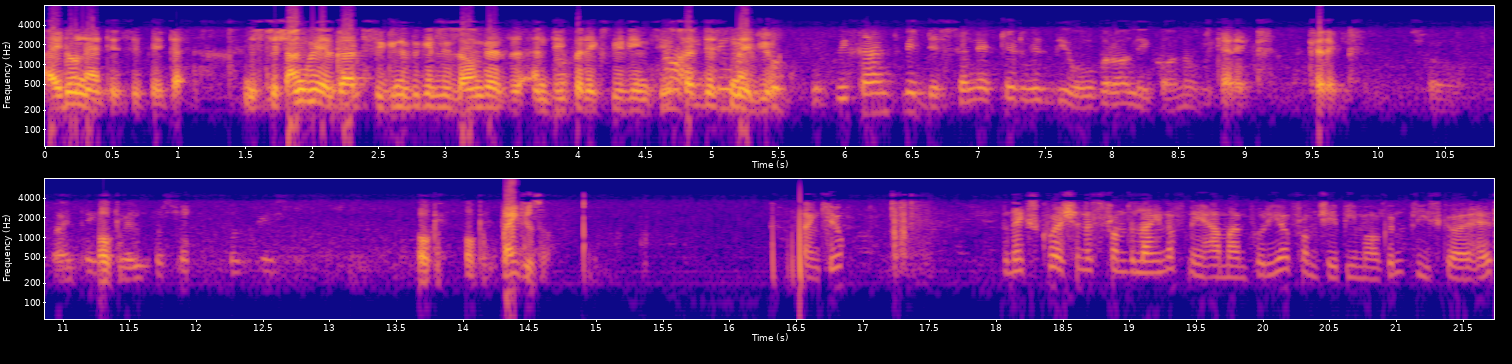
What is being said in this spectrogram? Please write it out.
I don't anticipate that. Mr. Shanghvi has got significantly longer and deeper experience. No, but this my view. We can't be disconnected with the overall economy. Correct. Correct. So I think okay. 12% Okay. Okay. Thank you, sir. Thank you. The next question is from the line of Neha Manpuria from JP Morgan. Please go ahead.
